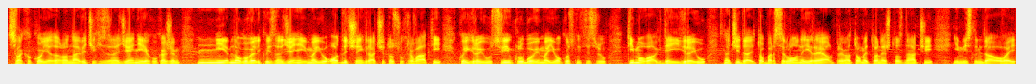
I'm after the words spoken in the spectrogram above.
svakako jedan od najvećih iznenađenja, iako kažem, nije mnogo veliko iznenađenje, imaju odlične igrače, to su Hrvati koji igraju u svim klubovima i okosnice su timova gde igraju, znači da je to Barcelona i Real, prema tome to nešto znači i mislim da ovaj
